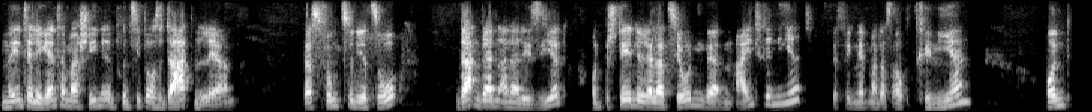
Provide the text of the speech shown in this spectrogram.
eine intelligente Maschine im Prinzip aus Daten lernt. Das funktioniert so, Daten werden analysiert und bestehende Relationen werden eintrainiert, deswegen nennt man das auch trainieren. Und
